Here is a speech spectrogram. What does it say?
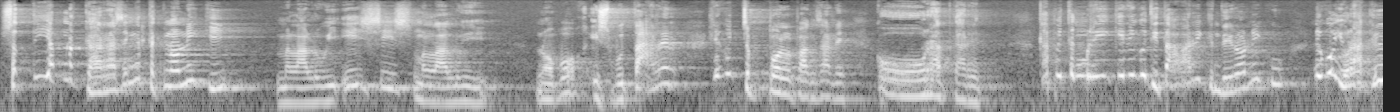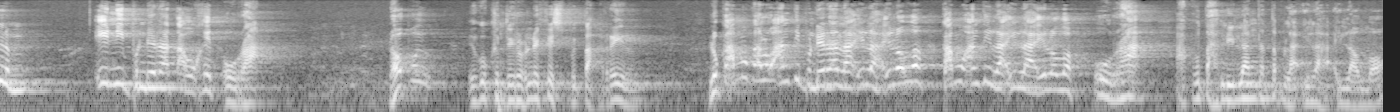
Setiap negara sing ngedekno niki melalui ISIS, melalui nopo Hizbut Tahrir niku jebol bangsane korat karit. Tapi teng mriki niku ditawari gendera niku, niku ya ora gelem. Ini bendera tauhid ora. Lha apa iku genderane Hizbut Tahrir? Lu kamu kalau anti bendera la ilaha illallah, kamu anti la ilaha illallah. Ora, aku tahlilan tetap la ilaha illallah.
